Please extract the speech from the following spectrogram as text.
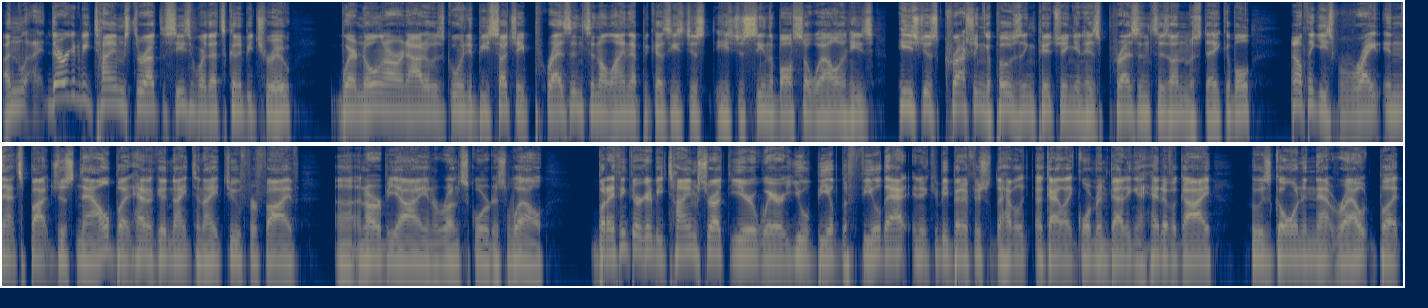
There are going to be times throughout the season where that's going to be true, where Nolan Arenado is going to be such a presence in the lineup because he's just he's just seen the ball so well and he's he's just crushing opposing pitching and his presence is unmistakable. I don't think he's right in that spot just now, but had a good night tonight, two for five, uh, an RBI and a run scored as well. But I think there are going to be times throughout the year where you'll be able to feel that, and it could be beneficial to have a, a guy like Gorman batting ahead of a guy who's going in that route. But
